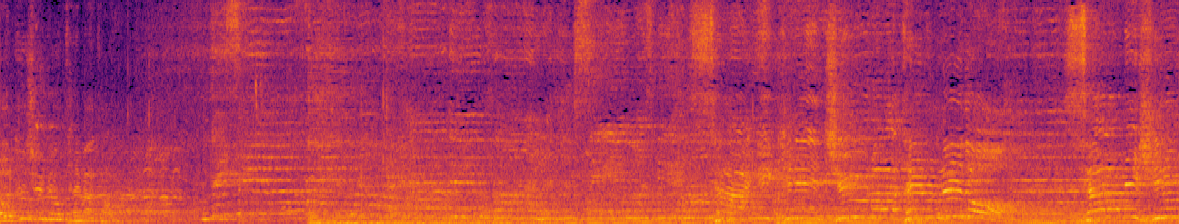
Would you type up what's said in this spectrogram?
60秒タイムアウト。さあ、一気に17.0度さらに広い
